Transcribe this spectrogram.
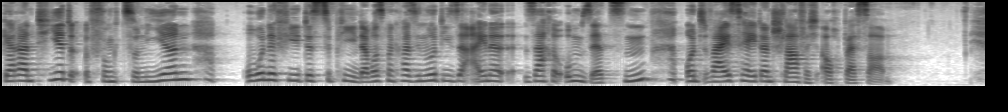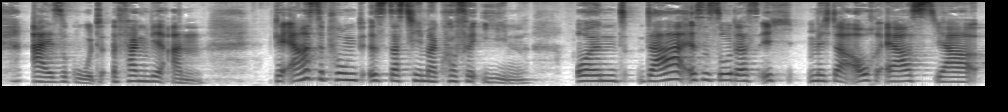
garantiert funktionieren ohne viel Disziplin. Da muss man quasi nur diese eine Sache umsetzen und weiß, hey, dann schlafe ich auch besser. Also gut, fangen wir an. Der erste Punkt ist das Thema Koffein. Und da ist es so, dass ich mich da auch erst, ja,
